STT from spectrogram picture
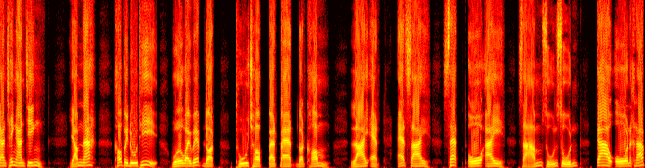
การใช้งานจริง ย้ำนะ เข้าไปดูที่ w w w t o s h o p 8 8 c o m line at z o i 3 0 0 9 o นะครับ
